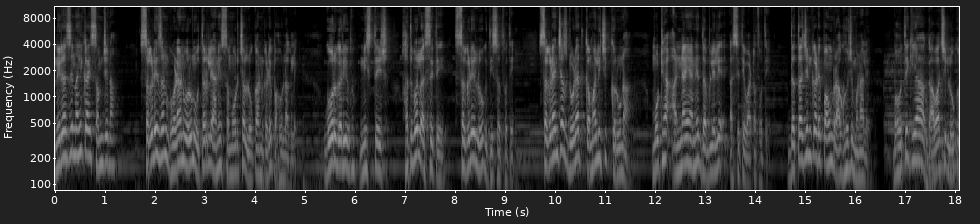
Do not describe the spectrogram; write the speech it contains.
निराजींनाही काही समजेना. सगळेजण घोड्यांवरून उतरले आणि समोरच्या लोकांकडे पाहू लागले. गोरगरीब निस्तेज हतबल असे ते सगळे लोक दिसत होते. सगळ्यांच्याच डोळ्यात कमालीची करुणा मोठ्या अन्यायाने दबलेले असे ते वाटत होते. दत्ताजींकडे पाहून राघोजी म्हणाले बहुतेक या गावाची लोक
